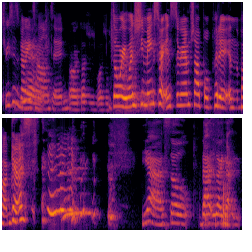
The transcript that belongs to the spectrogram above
Teresa's very Yeah. talented. Oh, I thought she wasn't. Don't worry, when she makes her Instagram shop, we'll put it in the podcast. yeah, so that like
